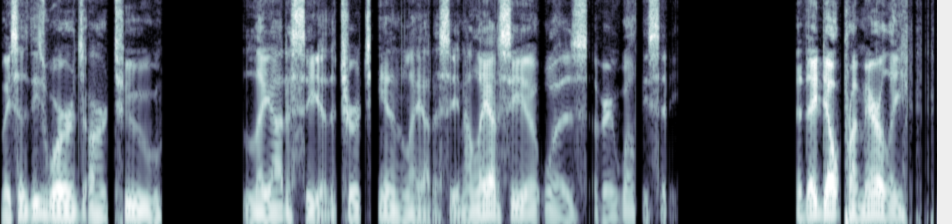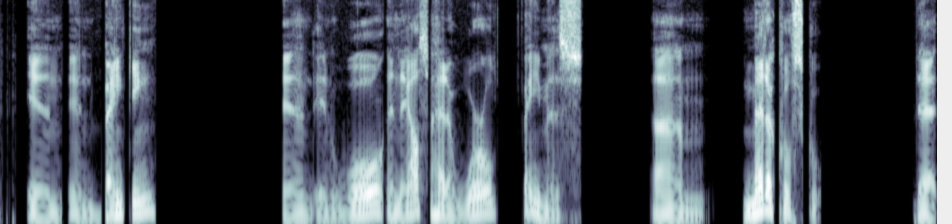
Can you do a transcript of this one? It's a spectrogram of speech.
He says these words are to Laodicea, the church in Laodicea. Now, Laodicea was a very wealthy city. They dealt primarily in, in banking and in wool, and they also had a world famous um, medical school that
